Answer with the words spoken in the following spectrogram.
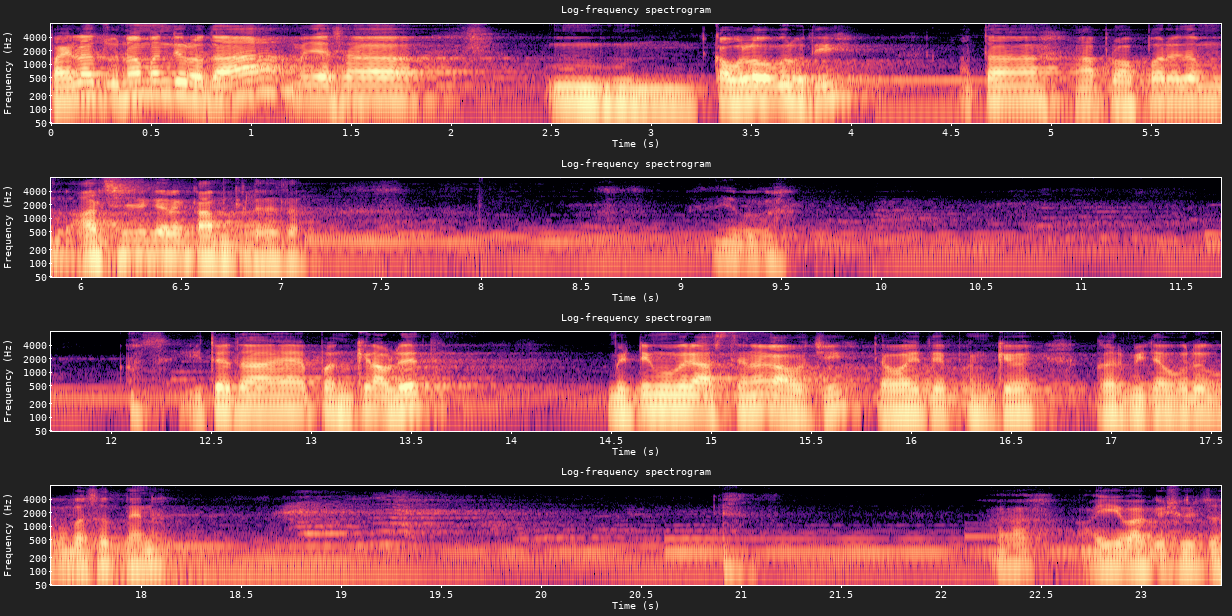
पहिला जुना मंदिर होता म्हणजे असा कवला कौला वगैरे होती. आता हा प्रॉपर एकदम आर सी काम केलं त्याचं. हे बघा. इथे आता हे पंखे लावलेत. मीटिंग वगैरे असते ना गावाची तेव्हा इथे पंखे गरमीच्या वगैरे बसत नाही ना. हा आई वागेश्वरीचं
